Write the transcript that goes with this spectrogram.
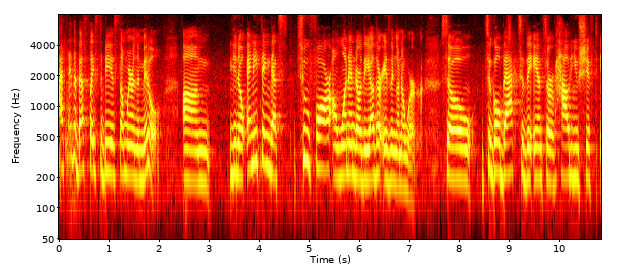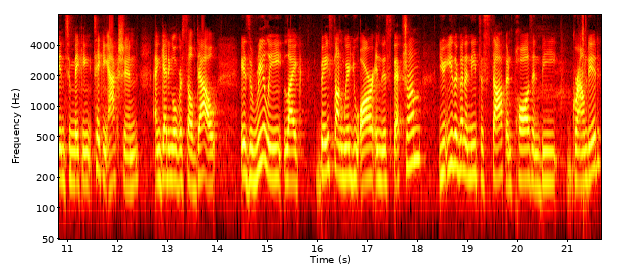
I'd say the best place to be is somewhere in the middle. Um, you know, anything that's too far on one end or the other isn't going to work. So to go back to the answer of how do you shift into making taking action and getting over self-doubt is really like based on where you are in this spectrum, you're either going to need to stop and pause and be grounded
